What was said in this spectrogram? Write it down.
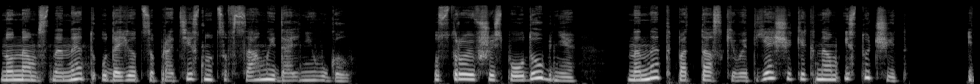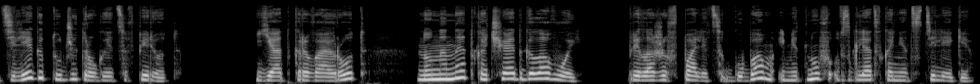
но нам с Ненет удается протиснуться в самый дальний угол. Устроившись поудобнее, Нанет подтаскивает ящики к нам и стучит, и телега тут же трогается вперед. Я открываю рот, но Нанет качает головой, приложив палец к губам и метнув взгляд в конец телеги.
